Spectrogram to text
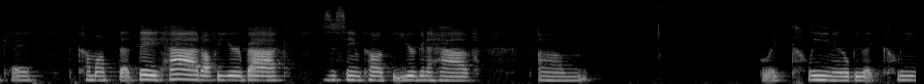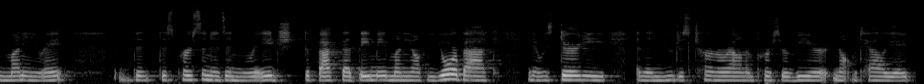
Okay. The come up that they had off a year back is the same come up that you're to have. Um, like clean, it'll be like clean money, right? th- this person is enraged the fact that they made money off of your back and it was dirty and then you just turn around and persevere not retaliate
